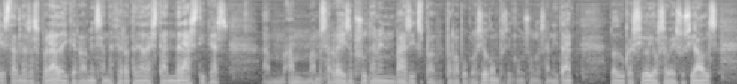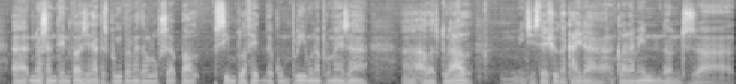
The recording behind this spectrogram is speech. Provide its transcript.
que és tan desesperada i que realment s'han de fer retallades tan dràstiques amb, amb, amb serveis absolutament bàsics per, per la població, com, com són la sanitat, l'educació i els serveis socials, eh, no s'entén que la Generalitat es pugui permetre el luxe pel simple fet de complir amb una promesa eh, electoral, insisteixo, de caire clarament doncs, eh,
